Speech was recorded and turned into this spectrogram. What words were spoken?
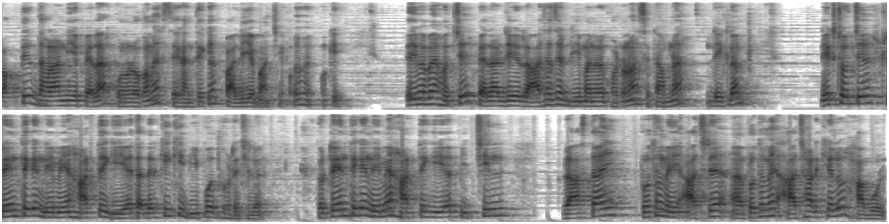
রক্তের ধারা নিয়ে পেলা কোনো রকমে সেখান থেকে পালিয়ে বাঁচে। ওকে। এইভাবে হচ্ছে পেলার যে রাজহাঁসের ডিমানের ঘটনা, সেটা আমরা দেখলাম। নেক্সট হচ্ছে, ট্রেন থেকে নেমে হাঁটতে গিয়ে তাদের কী কী বিপদ ঘটেছিল? তো ট্রেন থেকে নেমে হাঁটতে গিয়ে পিচ্ছিল রাস্তায় প্রথমে আছড়ে প্রথমে আছাড় খেলো হাবুল।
